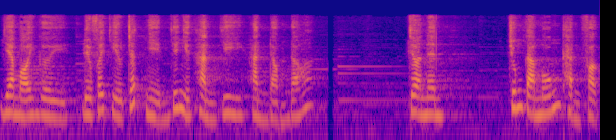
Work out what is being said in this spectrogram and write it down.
và mọi người đều phải chịu trách nhiệm với những hành vi, hành động đó. Cho nên, chúng ta muốn thành Phật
